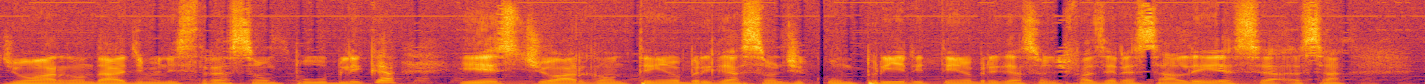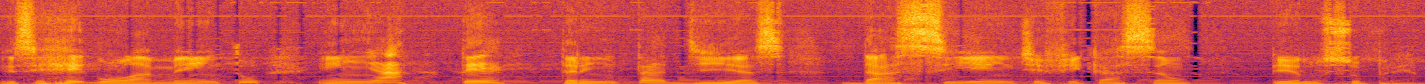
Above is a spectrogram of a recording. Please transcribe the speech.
de um órgão da administração pública, este órgão tem obrigação de cumprir e tem obrigação de fazer essa lei, essa, essa, esse regulamento em até 30 dias da cientificação pelo Supremo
